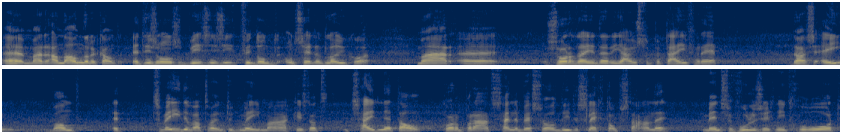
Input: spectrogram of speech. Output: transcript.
Ja. Eh, maar aan de andere kant, het is onze business. Ik vind het ont- ontzettend leuk hoor. Maar eh, zorg dat je er de juiste partij voor hebt. Dat is één. Want het tweede wat wij natuurlijk meemaken is dat, ik zei het net al, corporaties zijn er best wel die er slecht op staan. Hè? Mensen voelen zich niet gehoord.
